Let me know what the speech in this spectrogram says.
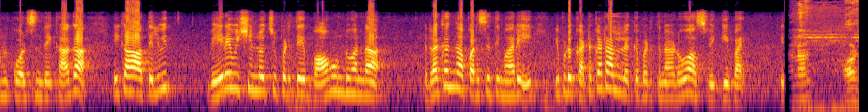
అనుకోవాల్సిందే కాగా ఇక ఆ తెలివి వేరే విషయంలో చూపెడితే బాగుండు అన్న రకంగా పరిస్థితి మారి ఇప్పుడు కటకటాలు లెక్క పెడుతున్నాడు ఆ స్విగ్గీ బాయ్. खाना और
